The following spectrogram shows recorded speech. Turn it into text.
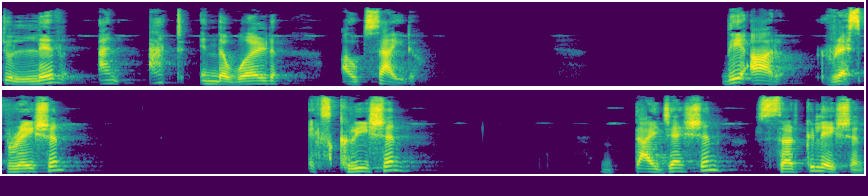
to live and act in the world outside. They are respiration, excretion, digestion, circulation,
